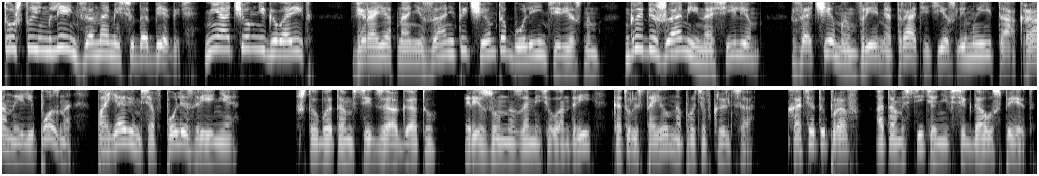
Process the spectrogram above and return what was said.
То, что им лень за нами сюда бегать, ни о чем не говорит. Вероятно, они заняты чем-то более интересным, грабежами и насилием. Зачем им время тратить, если мы и так рано или поздно появимся в поле зрения? Чтобы отомстить за Агату, резонно заметил Андрей, который стоял напротив крыльца. Хотя ты прав, отомстить они всегда успеют.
